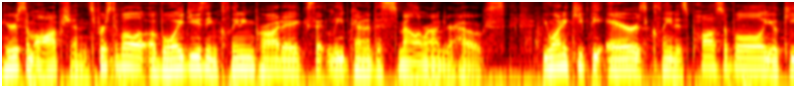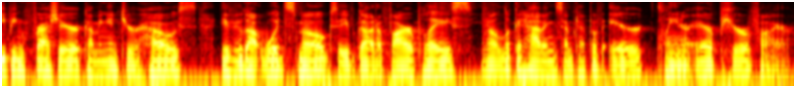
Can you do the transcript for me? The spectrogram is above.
Here's some options. First of all, avoid using cleaning products that leave kind of the smell around your house. You want to keep the air as clean as possible. You're keeping fresh air coming into your house. If you've got wood smoke, so you've got a fireplace, you know, look at having some type of air cleaner, air purifier.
